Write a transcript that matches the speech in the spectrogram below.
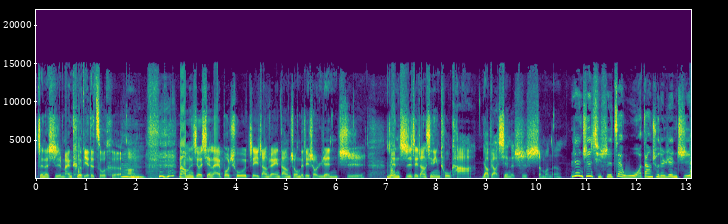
真的是蛮特别的组合嗯。那我们就先来播出这一张专辑当中的这首《认知》。认知这张心灵图卡要表现的是什么呢？认知其实在我当初的认知，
